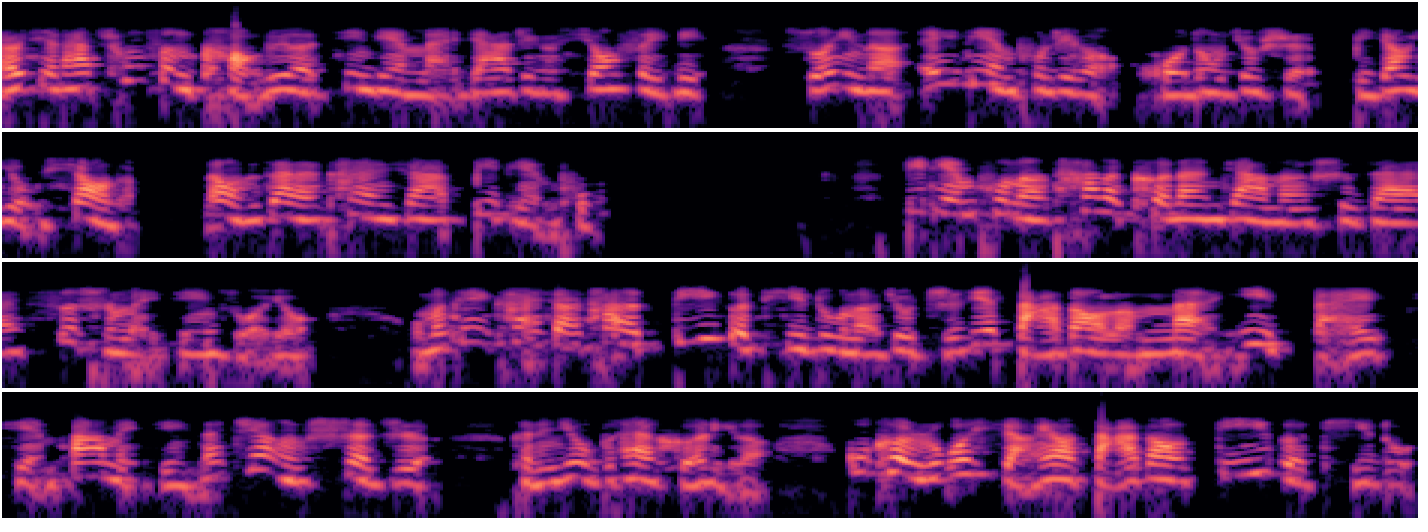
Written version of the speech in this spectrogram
而且它充分考虑了进店买家这个消费力，所以呢 A 店铺这个活动就是比较有效的。那我们再来看一下 B 店铺，B 店铺呢它的客单价呢是在四十美金左右，我们可以看一下它的第一个梯度呢就直接达到了满一百减八美金，那这样设置。肯定就不太合理了。顾客如果想要达到第一个梯度，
